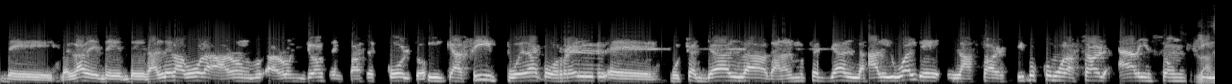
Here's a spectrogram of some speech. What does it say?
de ¿verdad? De, de, darle la bola a Aaron, Aaron Jones en pases cortos y que así pueda correr eh, muchas yardas, ganar muchas yardas, al igual que Lazard, tipos como Lazard, Allison, si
